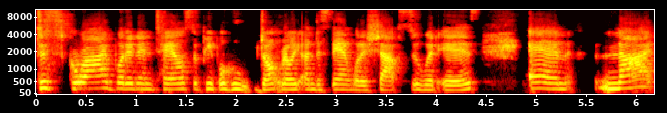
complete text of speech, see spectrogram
describe what it entails to people who don't really understand what a shop steward is and not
